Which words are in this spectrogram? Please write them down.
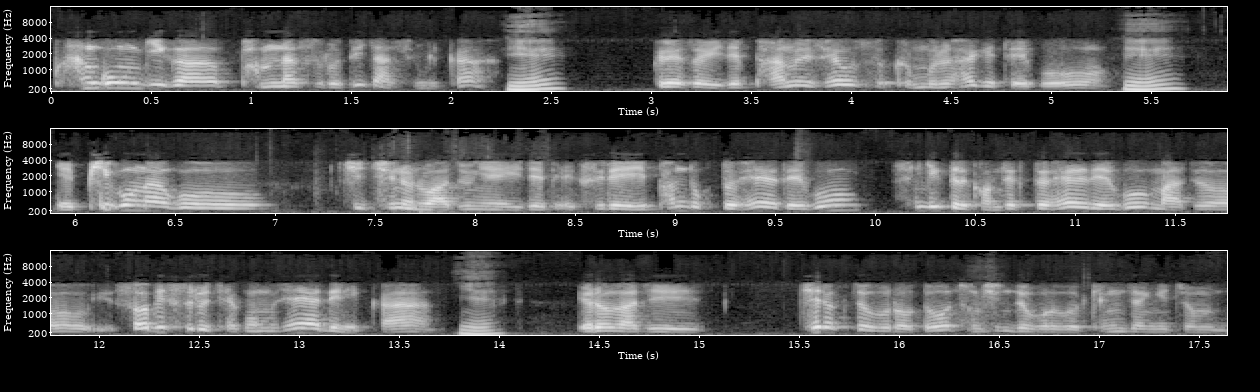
항공기가 밤낮으로 뛰지 않습니까? 예. 그래서 이제 밤을 새워서 근무를 하게 되고 예. 예, 피곤하고 지치는 와중에 이제 엑스레이 판독도 해야 되고 승객들 검색도 해야 되고 마저 서비스를 제공을 해야 되니까 예. 여러 가지 체력적으로도 정신적으로도 굉장히 좀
